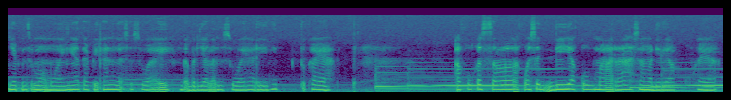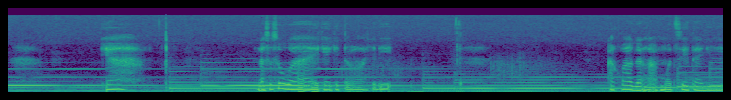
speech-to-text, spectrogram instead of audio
nyiapin semua semuanya tapi kan nggak sesuai nggak berjalan sesuai hari ini tuh kayak aku kesel aku sedih aku marah sama diri aku kayak ya nggak sesuai kayak gitu loh. Jadi aku agak nggak mood sih tadi.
